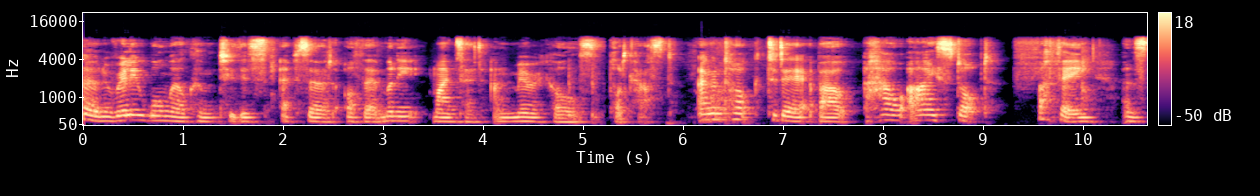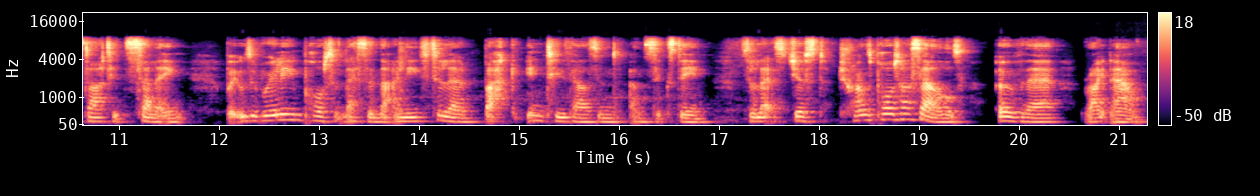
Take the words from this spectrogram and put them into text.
Hello, and a really warm welcome to this episode of the Money, Mindset and Miracles podcast. I'm going to talk today about how I stopped faffing and started selling, but it was a really important lesson that I needed to learn back in 2016. So let's just transport ourselves over there right now.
